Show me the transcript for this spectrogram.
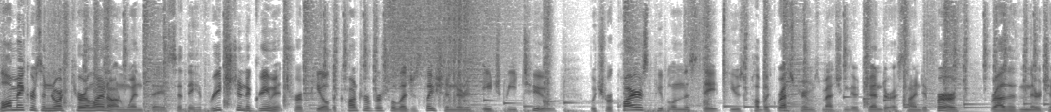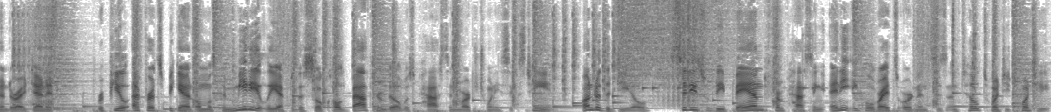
Lawmakers in North Carolina on Wednesday said they have reached an agreement to repeal the controversial legislation known as HB 2, which requires people in the state to use public restrooms matching their gender assigned at birth rather than their gender identity. Repeal efforts began almost immediately after the so called bathroom bill was passed in March 2016. Under the deal, cities would be banned from passing any equal rights ordinances until 2020,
